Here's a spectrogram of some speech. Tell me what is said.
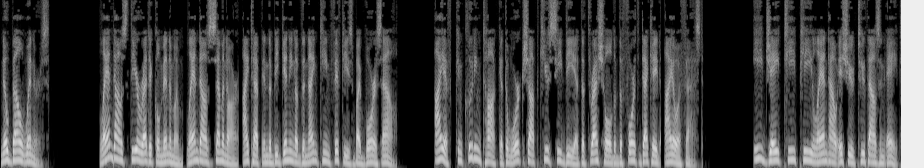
Nobel winners. Landau's Theoretical Minimum, Landau's Seminar, ITEP in the beginning of the 1950s by Boris L. Ioffe, concluding talk at the workshop QCD at the threshold of the fourth decade, IoffeFest. EJTP Landau issue 2008.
